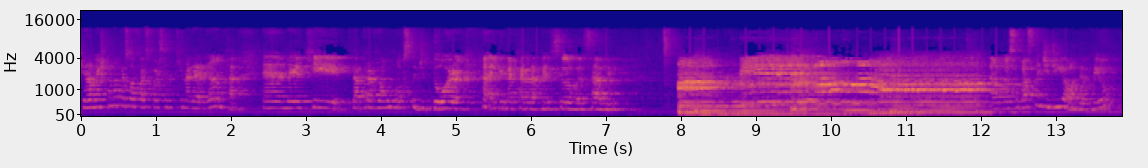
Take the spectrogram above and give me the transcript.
Geralmente quando a pessoa faz força aqui na garganta, é meio que dá pra ver um rosto de dor ali na cara da pessoa, sabe? Ela gosta bastante de yodel, viu?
